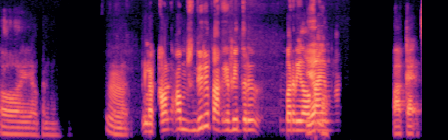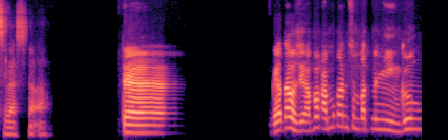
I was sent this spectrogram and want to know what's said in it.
Oh iya benar. Hmm. Nah, kalau kamu sendiri pakai fitur real Iya. time Pakai jelas. heeh. dan nggak tahu sih apa kamu kan sempat menyinggung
